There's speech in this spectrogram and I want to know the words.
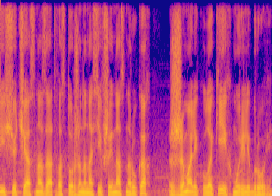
еще час назад, восторженно носившие нас на руках, сжимали кулаки и хмурили брови.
